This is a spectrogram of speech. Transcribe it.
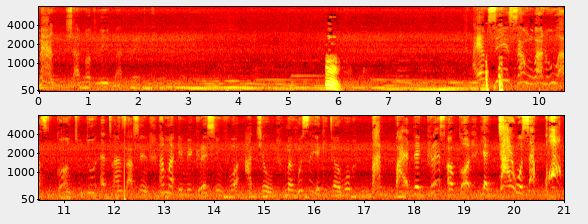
man shall not live by bread. Hmm. I am seeing someone who has gone to do a transaction. I'm an immigration for actual. Man, who say you can tell me, but by the grace of God, your child will say, Come.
